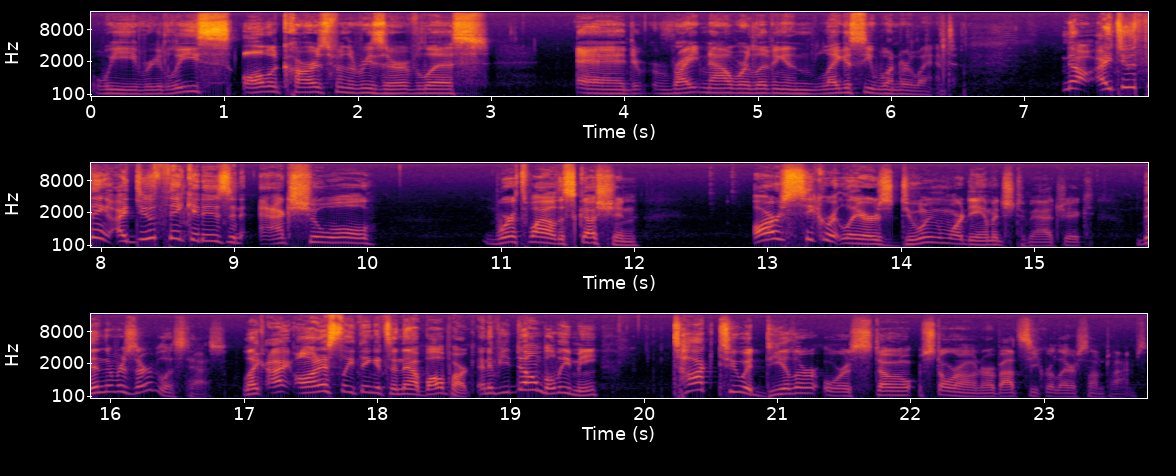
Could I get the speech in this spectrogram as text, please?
We release all the cards from the reserve list. And right now we're living in Legacy Wonderland. No, I do think I do think it is an actual worthwhile discussion. Are secret lairs doing more damage to Magic than the reserve list has? Like, I honestly think it's in that ballpark. And if you don't believe me, talk to a dealer or a sto- store owner about secret lairs sometimes.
